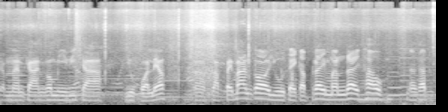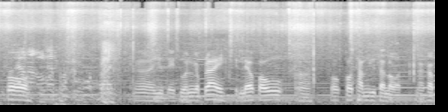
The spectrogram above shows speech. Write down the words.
ชำนาญการเขามีวิชาอยู่ก่อนแล้วอ่ากลับไปบ้านก็อยู่แต่กับไร่มันไร่ข้าวนะครับ ก็อ่าอยู่แต่สวนกับไร่เสร็จแล้วเขาอ่าเขาเขาทำอยู่ตลอดนะครับ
